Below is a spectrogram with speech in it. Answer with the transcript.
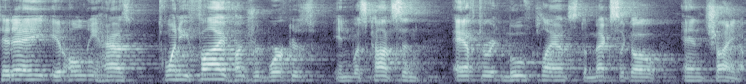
Today, it only has 2,500 workers in Wisconsin after it moved plants to Mexico and China.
